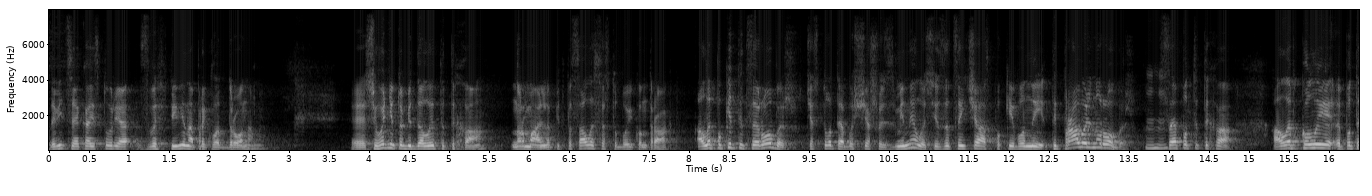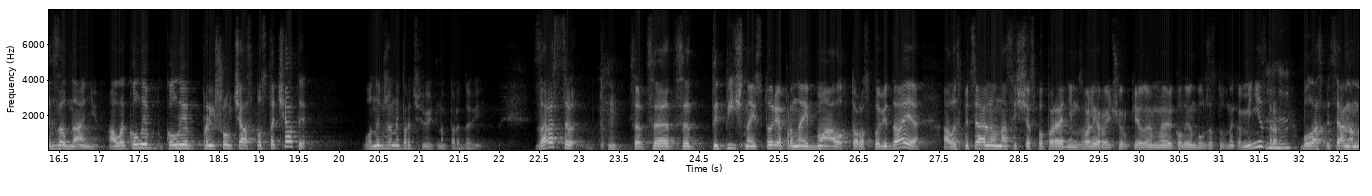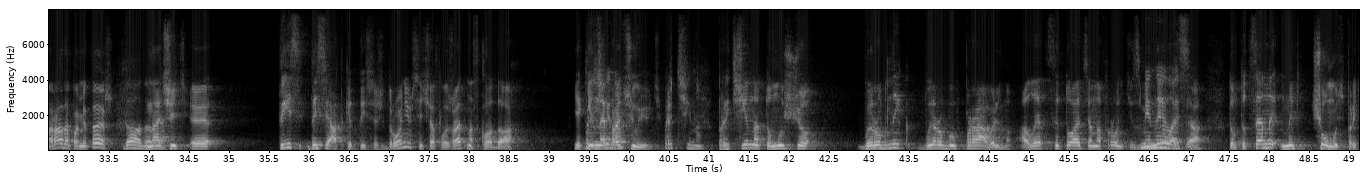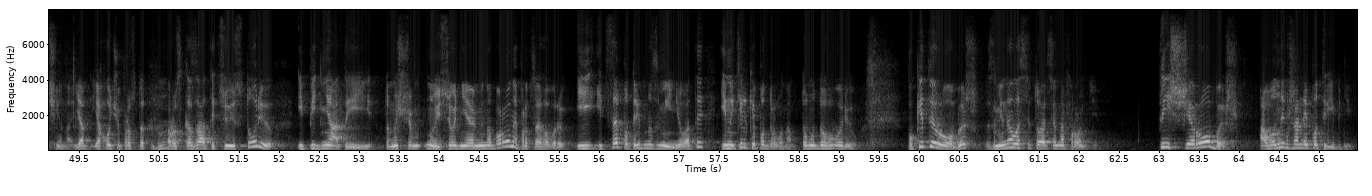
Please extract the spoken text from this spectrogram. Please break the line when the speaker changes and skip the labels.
дивіться, яка історія з FPV, наприклад, дронами. Е, Сьогодні тобі дали ТТХ, нормально, підписалися з тобою контракт. Але поки ти це робиш, частоти або ще щось змінилось, і за цей час, поки вони. Ти правильно робиш,
Мгм.
все по ТТХ. Але коли е, по техзавданню, але коли, коли прийшов час постачати, вони вже не працюють на передовій. Зараз це, це, це, це типічна історія, про неї мало хто розповідає, але спеціально у нас іще з попереднім, з Валерою Чурківим, е, коли він був заступником міністра,
Мгм.
була спеціальна нарада, пам'ятаєш?
Да, да, да.
Значить, е, тис, десятки тисяч дронів зараз лежать на складах, які
Причина?
не працюють.
Причина.
Причина тому, що виробник виробив правильно, але ситуація на фронті змінилася.
Змінилася.
Тобто, це не, не в чомусь причина. Я, я хочу просто
Мгм.
розказати цю історію і підняти її. Тому що ну і сьогодні я в Міноборони про це говорив, і, і це потрібно змінювати, і не тільки по дронам. Тому договорю. Поки ти робиш, змінилася ситуація на фронті. Ти ще робиш, а вони вже не потрібні.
